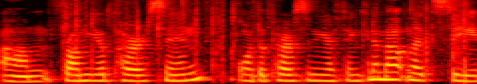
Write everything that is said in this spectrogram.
um, from your person or the person you're thinking about. Let's see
